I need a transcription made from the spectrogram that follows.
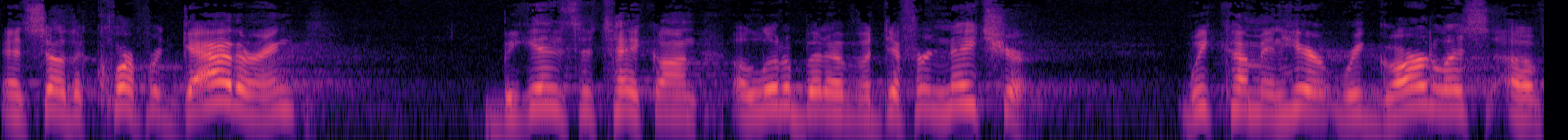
And so the corporate gathering begins to take on a little bit of a different nature we come in here regardless of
